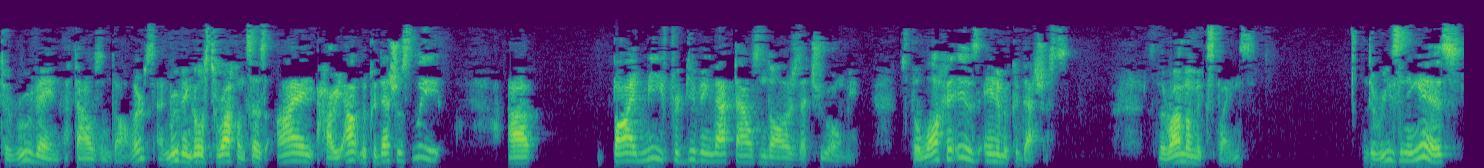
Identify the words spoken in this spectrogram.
to Ruvain a thousand dollars, and Ruvain goes to Rachel and says, "I hurry out Mukadeshis li, uh, by me forgiving that thousand dollars that you owe me." So the lacha is Ena Mukadeshis. So the Rambam explains the reasoning is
